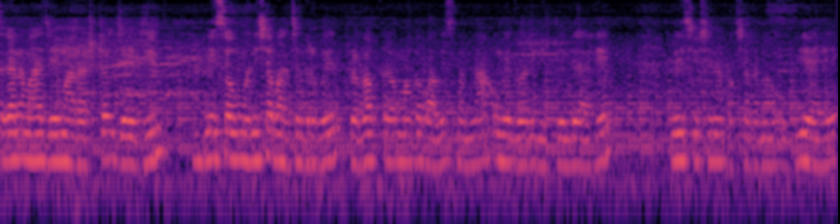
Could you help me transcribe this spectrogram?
सगळ्यांना माझा जय महाराष्ट्र. जय भीम. मी सौ मनीषा भालचंद्र भोईर प्रभाग क्रमांक बावीसमधनं उमेदवारी घेतलेली आहे. मी शिवसेना पक्षाकडनं उभी आहे.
